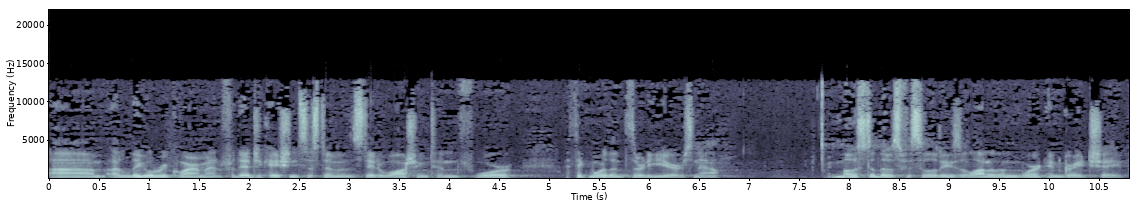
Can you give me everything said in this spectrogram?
um, a legal requirement for the education system of the state of Washington for, I think, more than 30 years now. Most of those facilities, a lot of them weren't in great shape.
